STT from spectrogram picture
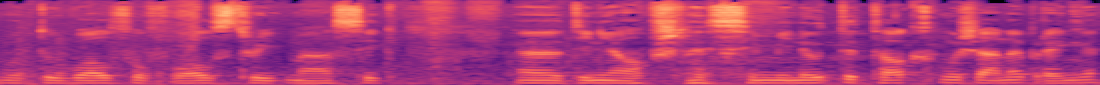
wo du Wolf of Wall Street mäßig äh, deine Abschlüsse im Minutentakt musst hinbringen.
